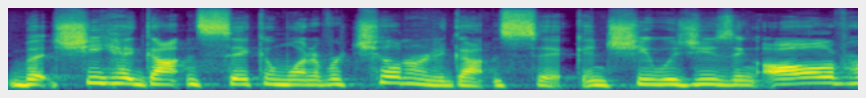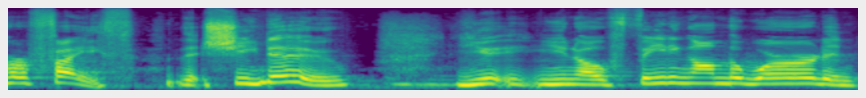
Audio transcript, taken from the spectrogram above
but she had gotten sick and one of her children had gotten sick and she was using all of her faith that she knew mm-hmm. you, you know feeding on the word and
